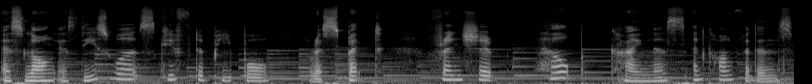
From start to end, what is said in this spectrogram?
as long as these words give the people respect, friendship, help, kindness, and confidence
